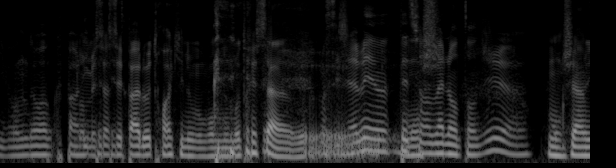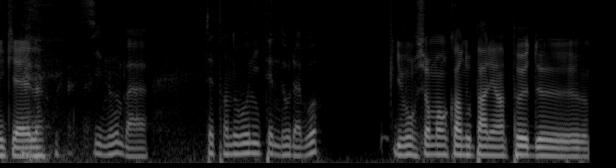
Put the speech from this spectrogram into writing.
Ils vont donc parler. Non, mais ça, c'est pas l'E3 qui nous, vont nous montrer ça. euh, On sait jamais, hein, peut-être sur un malentendu. euh. Mon cher Michael. Sinon, bah, peut-être un nouveau Nintendo Labo. Ils vont sûrement encore nous parler un peu de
